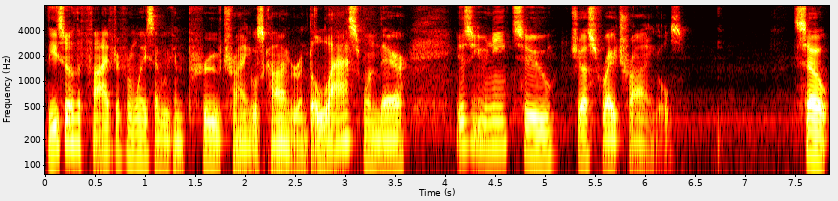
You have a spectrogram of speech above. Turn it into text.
These are the five different ways that we can prove triangles congruent. The last one there is unique to just right triangles. So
